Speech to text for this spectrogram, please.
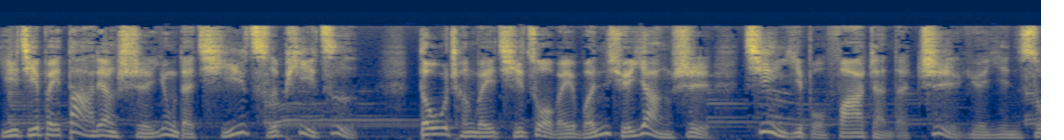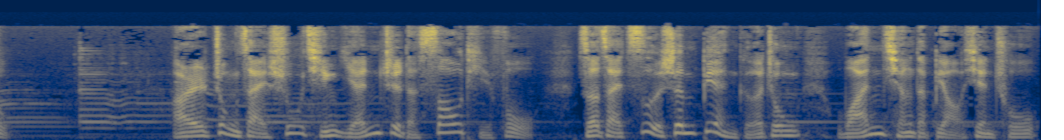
以及被大量使用的奇词僻字，都成为其作为文学样式进一步发展的制约因素。而重在抒情言志的骚体赋，则在自身变革中顽强地表现出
